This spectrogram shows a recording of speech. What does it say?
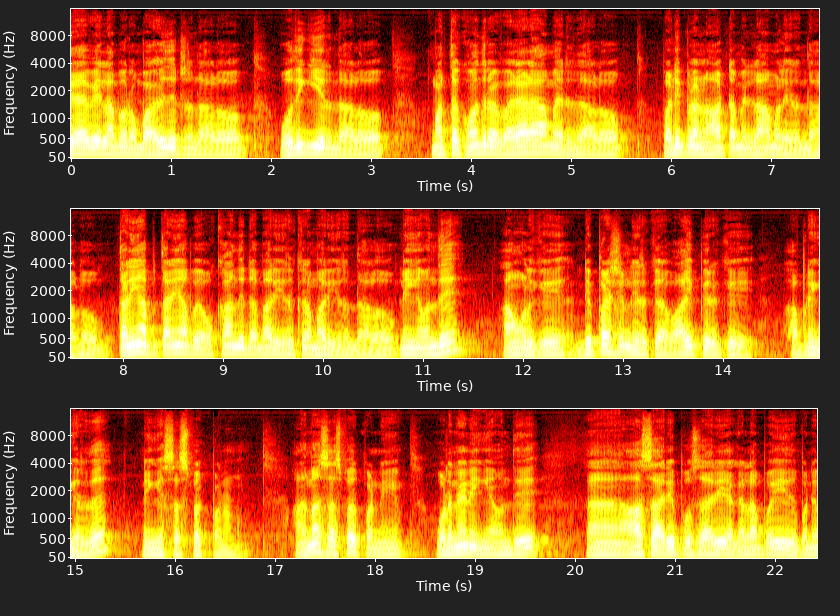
தேவையில்லாமல் ரொம்ப அழுதுட்டு இருந்தாலோ ஒதுங்கி இருந்தாலோ மற்ற குழந்தைகள் விளையாடாமல் இருந்தாலோ படிப்பில் நாட்டம் இல்லாமல் இருந்தாலோ தனியாக தனியாக போய் உட்காந்துட்ட மாதிரி இருக்கிற மாதிரி இருந்தாலோ நீங்கள் வந்து அவங்களுக்கு டிப்ரெஷன் இருக்கிற வாய்ப்பு இருக்குது அப்படிங்கிறத நீங்கள் சஸ்பெக்ட் பண்ணணும். அது மாதிரி சஸ்பெக்ட் பண்ணி உடனே நீங்கள் வந்து ஆசாரி பூசாரி அங்கெல்லாம் போய் இது பண்ணி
